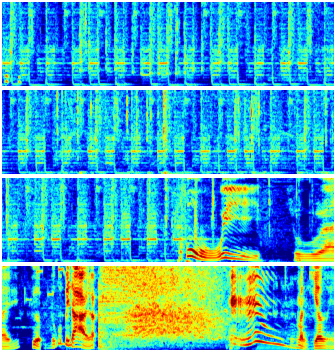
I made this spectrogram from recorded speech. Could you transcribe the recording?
โอ้โหสวยเกือบนึกว่าไม่ได้แล้วหมันเคี้ยวเลย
